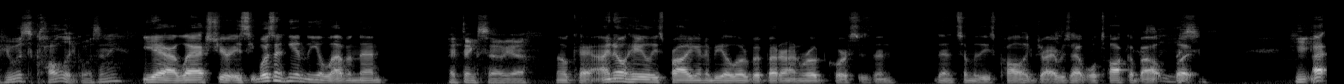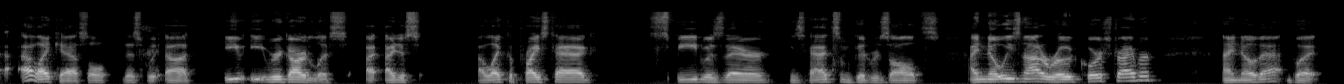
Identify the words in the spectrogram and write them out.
he was Kaulig, wasn't he? Yeah, last year. Is he wasn't he in the eleven then? I think so, yeah. Okay. I know Haley's probably going to be a little bit better on road courses than than some of these Kaulig drivers that we'll talk about, but he I, I like Cassill this week. Uh regardless, I, I just I like the price tag. Speed was there. He's had some good results. I know he's not a road course driver. I know that, but,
